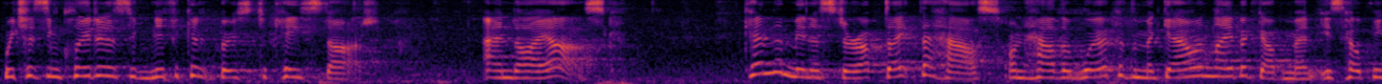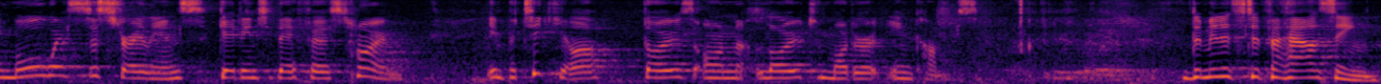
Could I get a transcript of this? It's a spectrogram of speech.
which has included a significant boost to Keystart. And I ask, can the minister update the House on how the work of the McGowan Labor government is helping more West Australians get into their first home, in particular those on low to moderate incomes? The Minister for Housing.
